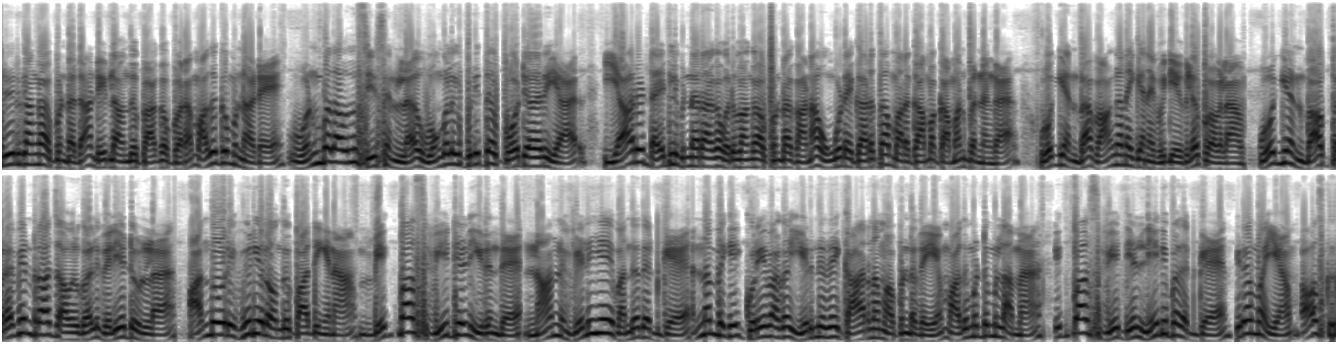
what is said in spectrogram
சொல்லியிருக்காங்க அப்படின்றதான் டீட்டில் வந்து பார்க்க போகிறோம் அதுக்கு முன்னாடி ஒன்பதாவது சீசனில் உங்களுக்கு பிடித்த போட்டியாளர் யார்? யார் டைட்டில் வின்னராக வருவாங்க அப்படின்றக்கான உங்களுடைய கருத்தை மறக்காமல் கமெண்ட் பண்ணுங்க. ஓகே அன்பா வாங்க நைக்கான வீடியோக்குள்ளே போகலாம். ஓகே அன்பா பிரவீன் ராஜ் அவர்கள் வெளியிட்டுள்ள அந்த ஒரு வீடியோவில் வந்து பார்த்தீங்கன்னா பிக் பாஸ் வீட்டில் இருந்து நான் வெளியே வந்ததற்கு தன்னம்பிக்கை குறைவாக இருந்ததே காரணம் அப்படின்றதையும் அது மட்டும் இல்லாம பிக் பாஸ் வீட்டில் நீடிப்பதற்கு திறமையும் டாஸ்க்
